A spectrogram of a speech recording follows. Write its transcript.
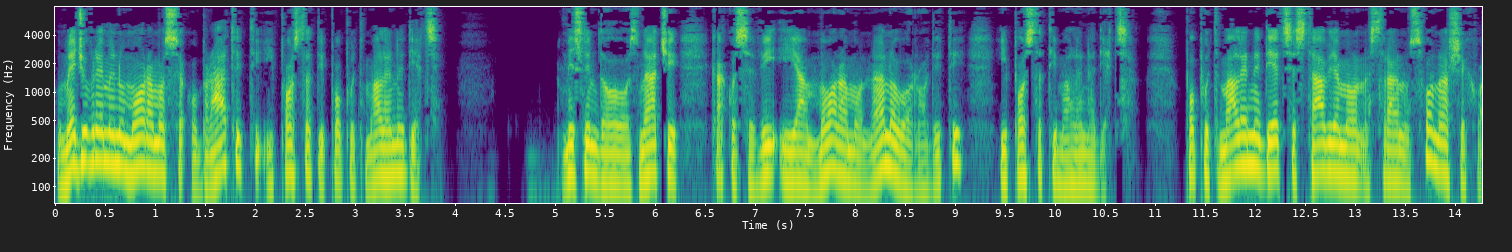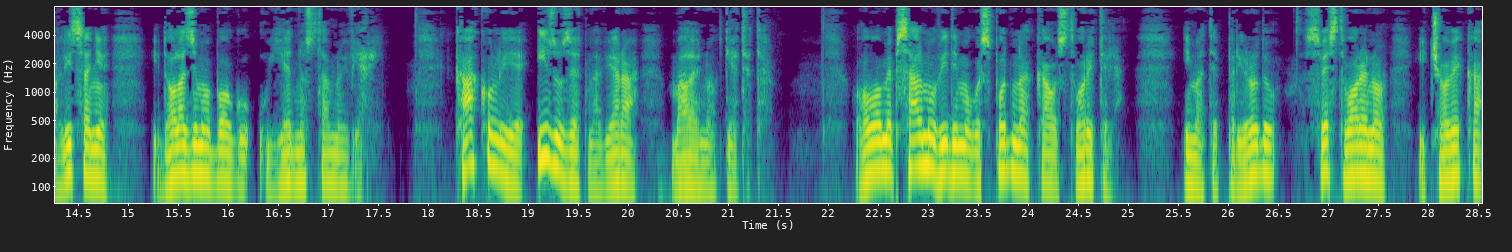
U međuvremenu moramo se obratiti i postati poput malene djece. Mislim da ovo znači kako se vi i ja moramo nanovo roditi i postati malena djeca. Poput malene djece stavljamo na stranu svo naše hvalisanje i dolazimo Bogu u jednostavnoj vjeri. Kako li je izuzetna vjera malenog djeteta? U ovome psalmu vidimo gospodina kao stvoritelja. Imate prirodu, sve stvoreno i čovjeka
